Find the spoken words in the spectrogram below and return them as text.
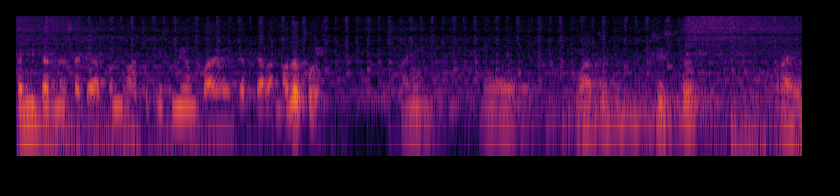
कमी करण्यासाठी आपण वाहतुकीचे नियम पाळले तर त्याला मदत होईल. आणि वाहतूक शिस्त राहील.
